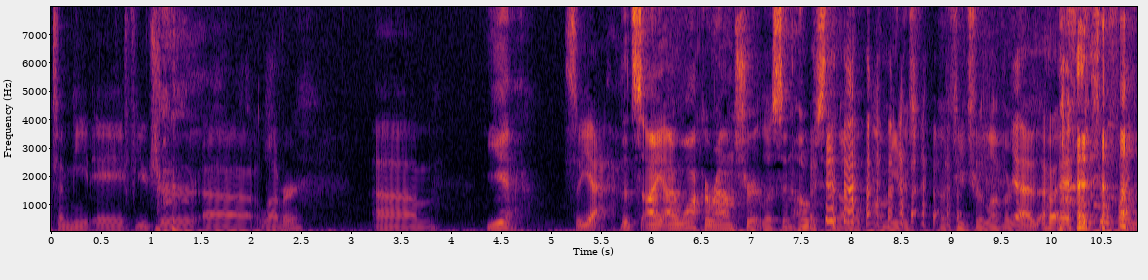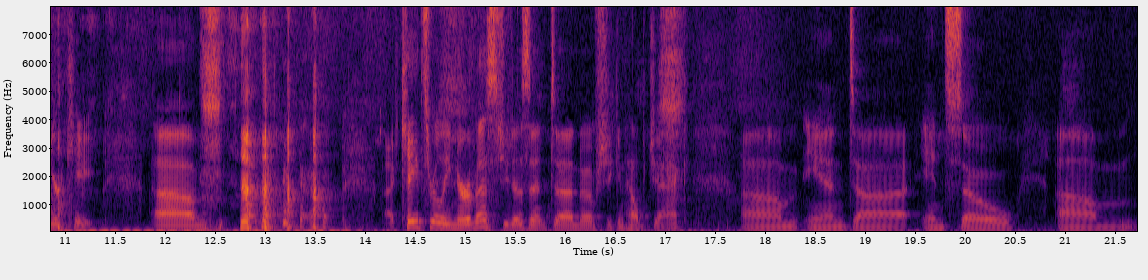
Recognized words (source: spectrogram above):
to meet a future uh, lover. Um, yeah so yeah, that's I, I walk around shirtless in hopes that I'll, I'll meet a, a future lover yeah. I hope you'll find your Kate. Um, uh, Kate's really nervous. She doesn't uh, know if she can help Jack, um, and uh, and so. Um,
